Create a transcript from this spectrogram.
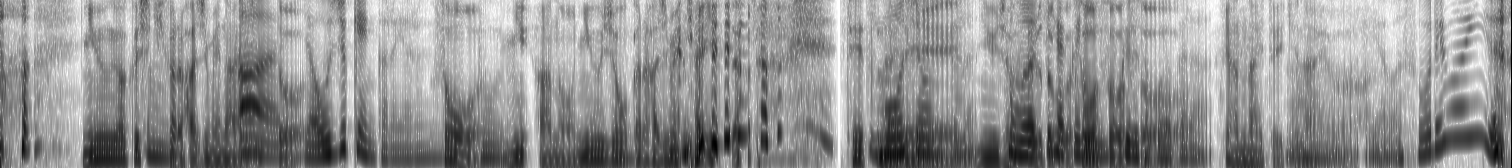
入学式から始めうないあとあ、じゃあお受験からやるそうどにあの入場から始めないと。手つないで入場するとこ友達100人そうそうそう。やんないといけないわ。いやまあそれはいいんじゃない？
